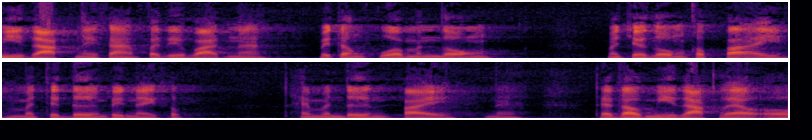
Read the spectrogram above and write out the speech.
มีหลักในการปฏิบัตินะ ไม่ต้องกลัวมันหลง มันจะหลงเข้าไป มันจะเดินไปไหนก็ให้มันเดินไปนะแต่เรามีหลักแล้วอ๋อ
